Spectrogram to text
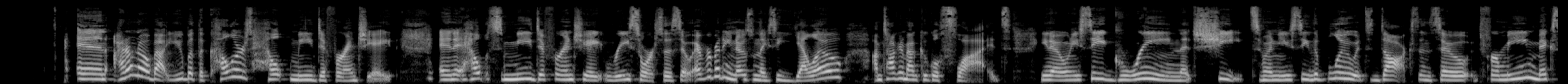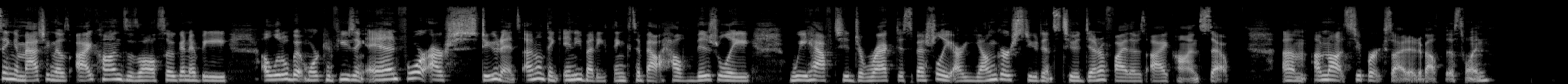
And I don't know about you, but the colors help me differentiate and it helps me differentiate resources. So everybody knows when they see yellow, I'm talking about Google Slides. You know, when you see green, it's Sheets. When you see the blue, it's Docs. And so for me, mixing and matching those icons is also going to be a little bit more confusing. And for our students, I don't think anybody thinks about how visually we have to direct, especially our younger students to identify those icons. So um, I'm not super excited about this one.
